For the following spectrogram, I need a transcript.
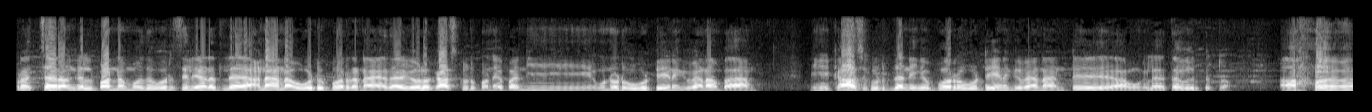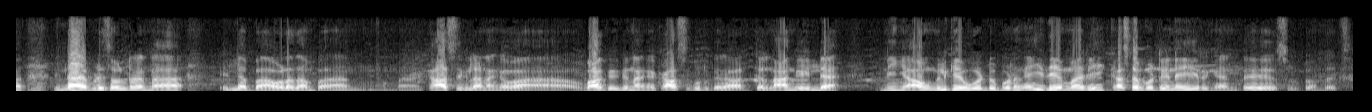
பிரச்சாரங்கள் பண்ணும்போது ஒரு சில இடத்துல அண்ணா அண்ணா ஓட்டு போடுறேண்ணா. ஏதாவது எவ்வளவு காசு கொடுப்பேன்? எப்பா நீ உன்னோட ஓட்டு எனக்கு வேணாம்பா. நீங்க காசு கொடுத்து தான் நீங்க போடுற ஓட்டு எனக்கு வேணான்ட்டு அவங்கள தவிர்த்துட்டோம். என்ன எப்படி சொல்றேன்னா இல்லப்பா அவ்வளவுதான்ப்பா. நம்ம காசுக்கெல்லாம் நாங்க வா- வாக்குக்கு நாங்க காசு கொடுக்குற ஆட்கள் நாங்க இல்ல. நீங்க அவங்களுக்கே ஓட்டு போடுங்க. இதே மாதிரி கஷ்டப்பட்டுனே இருங்கன்ட்டு சொல்லிட்டு வந்தாச்சு.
